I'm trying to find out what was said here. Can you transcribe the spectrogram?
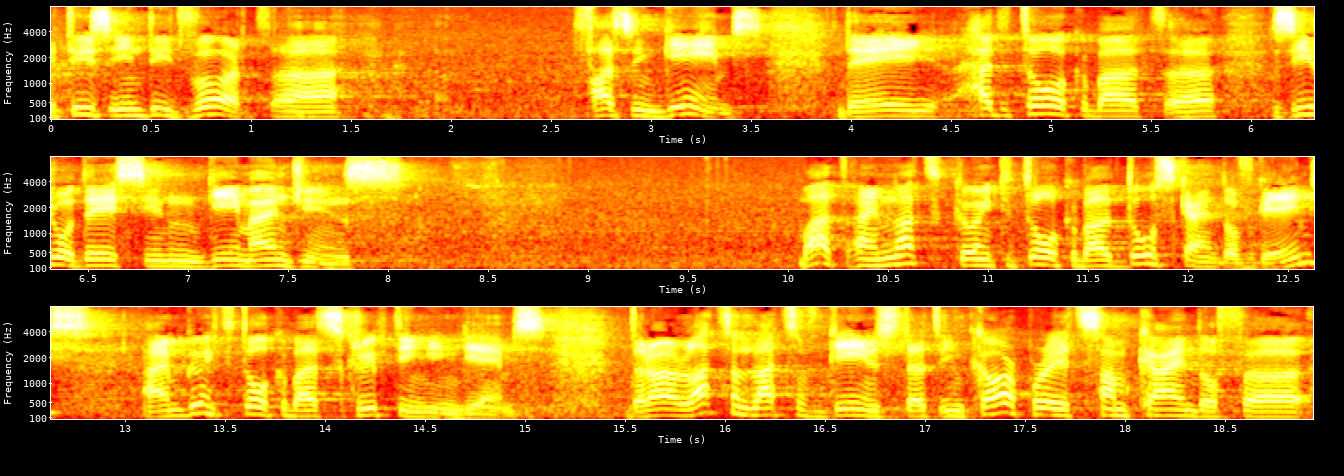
it is indeed worth fuzzing games. They had a talk about uh, zero days in game engines. But I'm not going to talk about those kind of games. I'm going to talk about scripting in games. There are lots and lots of games that incorporate some kind of uh,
